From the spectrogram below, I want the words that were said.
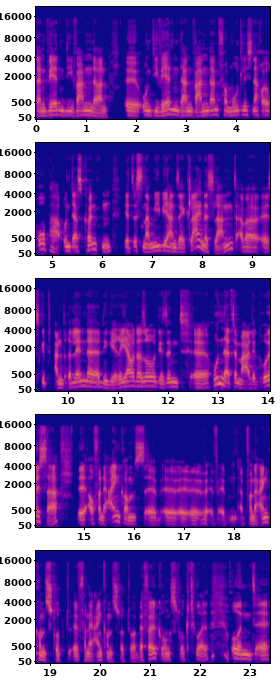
dann werden die wandern äh, und die werden dann wandern vermutlich nach Europa. Und das könnten, jetzt ist Namibia ein sehr kleines Land, aber es gibt andere Länder, Nigeria oder so, die sind äh, hunderte Male größer, äh, auch von der Einkommens, äh, äh, äh von der Einkommensstruktur, äh, von der Einkommensstruktur, Bevölkerungsstruktur. Und äh,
